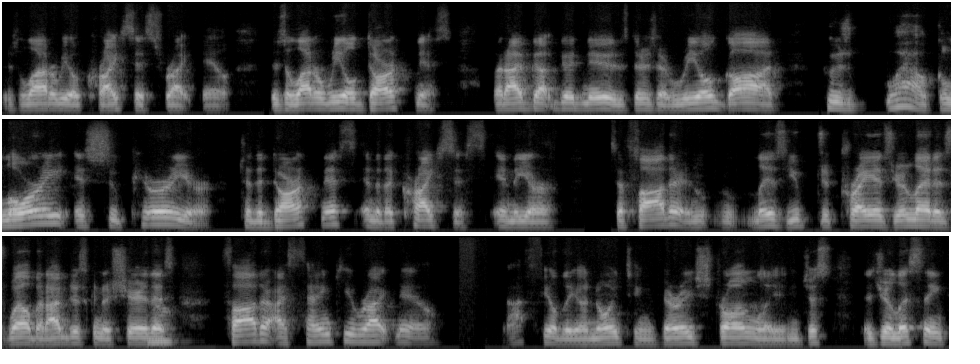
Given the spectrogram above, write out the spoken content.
There's a lot of real crisis right now. There's a lot of real darkness. But I've got good news. There's a real God whose wow, glory is superior to the darkness and to the crisis in the earth. So, Father, and Liz, you pray as you're led as well, but I'm just going to share this. Father, I thank you right now. I feel the anointing very strongly. And just as you're listening,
